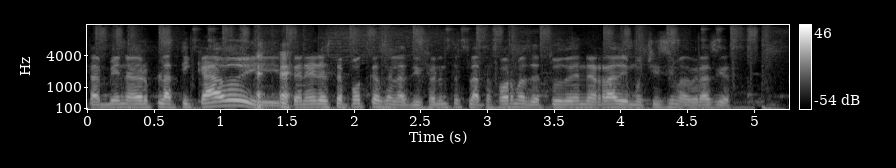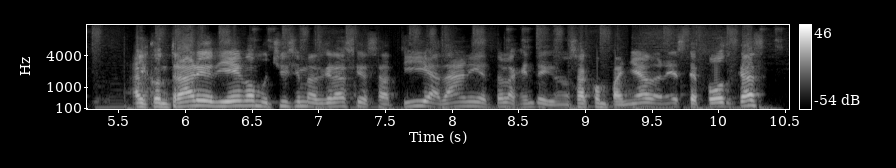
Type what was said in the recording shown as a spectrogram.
también haber platicado y tener este podcast en las diferentes plataformas de TUDN Radio. Muchísimas gracias. Al contrario, Diego, muchísimas gracias a ti, a Dani, a toda la gente que nos ha acompañado en este podcast.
